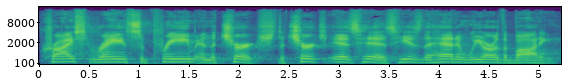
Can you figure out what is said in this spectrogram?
Christ reigns supreme in the church. The church is his. He is the head and we are the body.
